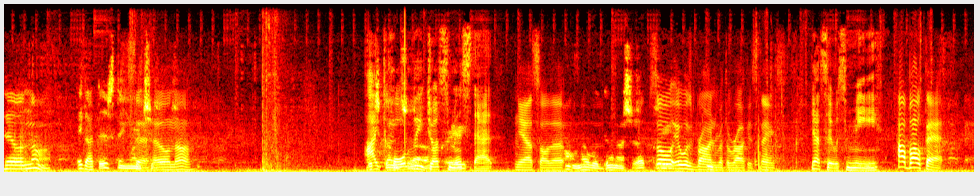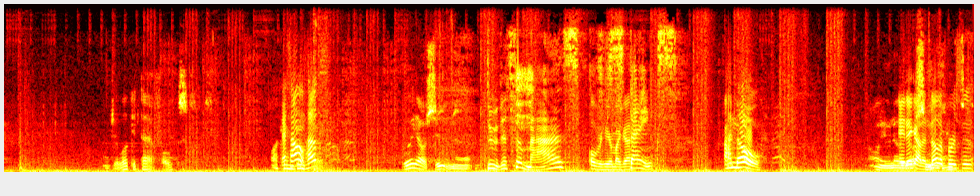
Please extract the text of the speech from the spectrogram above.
Hell no. They got this thing Said right here. hell no. I totally shot just upgrade? missed that. Yeah, I saw that. I that. don't know what gun I should upgrade. So it was Brian with the Rockets. Thanks. Yes, it was me. How about that? Would you look at that, folks? That's all, Huck. Where y'all shooting at? Dude, this Samaz Over here, my guy. Stinks. I know. I don't even know. Hey, they got another at. person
